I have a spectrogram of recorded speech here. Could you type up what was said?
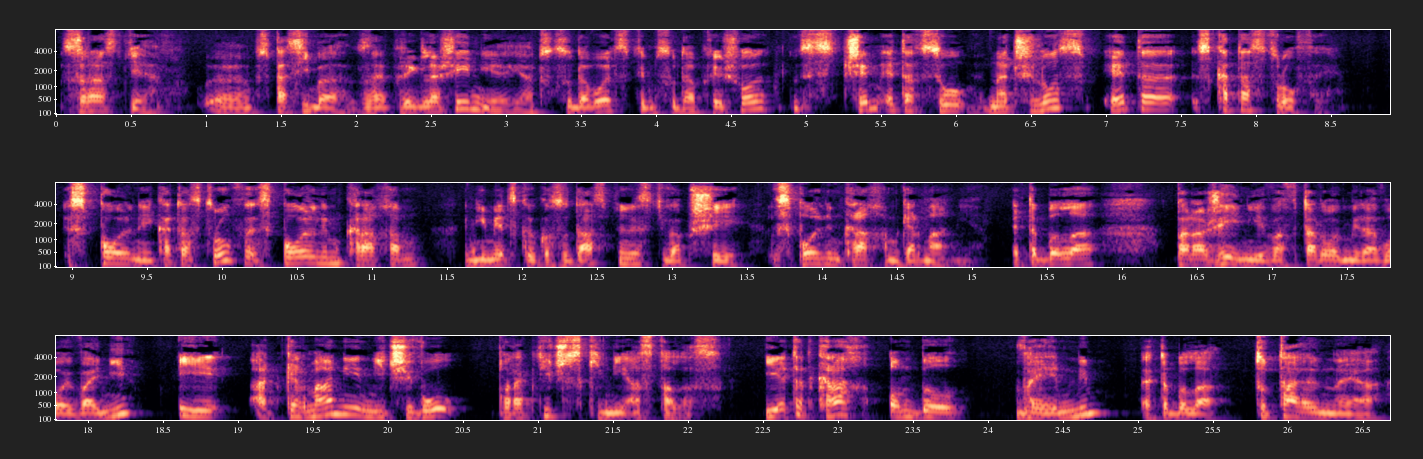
Здравствуйте. Э, спасибо за приглашение. Я с удовольствием сюда пришел. С чем это все началось? Это с катастрофы. С полной катастрофы, с полным крахом немецкой государственности, вообще с полным крахом Германии. Это было поражение во Второй мировой войне, и от Германии ничего практически не осталось. И этот крах, он был военным, это было тотальное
